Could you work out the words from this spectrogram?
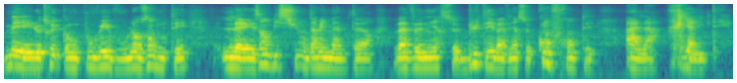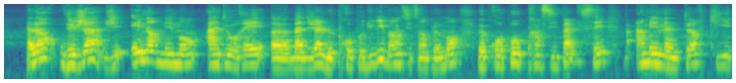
Mais le truc, comme vous pouvez vous en douter, les ambitions d'Armin Mentor va venir se buter, va venir se confronter à la réalité. Alors déjà, j'ai énormément adoré euh, bah, déjà le propos du livre. Hein. c'est simplement le propos principal, c'est bah, un mentor qui est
